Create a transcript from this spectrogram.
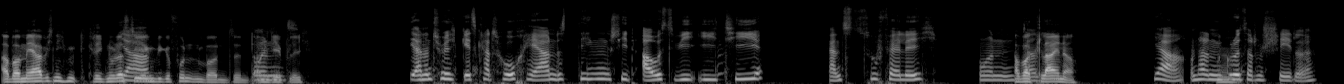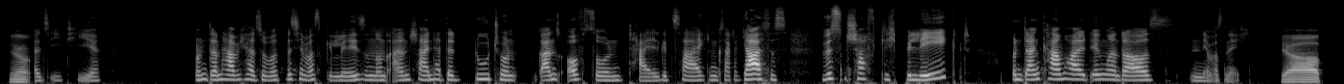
aber mehr habe ich nicht mitgekriegt, nur dass die Ja. irgendwie gefunden worden sind, Und- angeblich. ja, natürlich geht's gerade hoch her und das Ding sieht aus wie E.T. Ganz zufällig. Und Aber dann, kleiner. Ja, und hat einen Ja. größeren Schädel Ja. als E.T. Und dann habe ich halt so ein bisschen was gelesen und anscheinend hat der Dude schon ganz oft so einen Teil gezeigt und gesagt, ja, es ist wissenschaftlich belegt. Und dann kam halt irgendwann raus, nee, was nicht. Ja,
